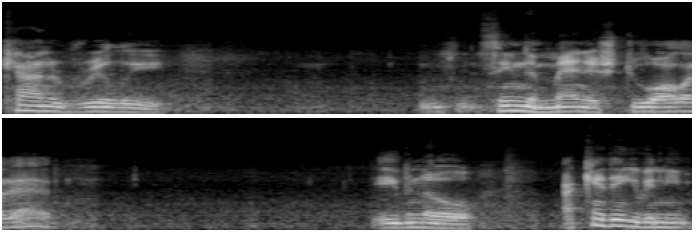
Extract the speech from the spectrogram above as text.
kind of really seemed to manage through all of that even though I can't think of any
